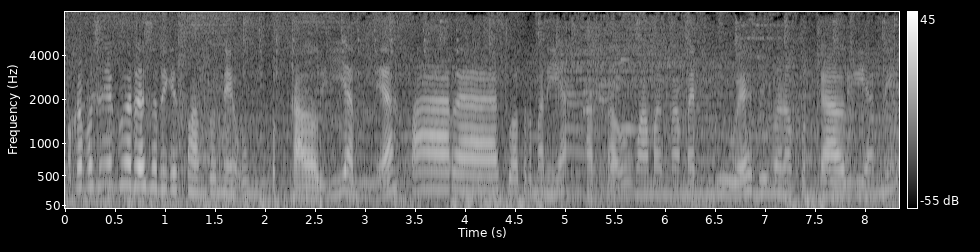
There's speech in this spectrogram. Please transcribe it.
Oke pastinya gue ada sedikit pantun nih untuk kalian ya. Para mania atau mamen-mamen gue di mana pun kalian nih.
